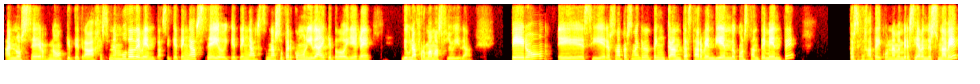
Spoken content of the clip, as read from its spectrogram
a no ser ¿no? que te trabajes un embudo de ventas y que tengas SEO y que tengas una super comunidad y que todo llegue de una forma más fluida. Pero eh, si eres una persona que no te encanta estar vendiendo constantemente, pues fíjate, con una membresía vendes una vez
